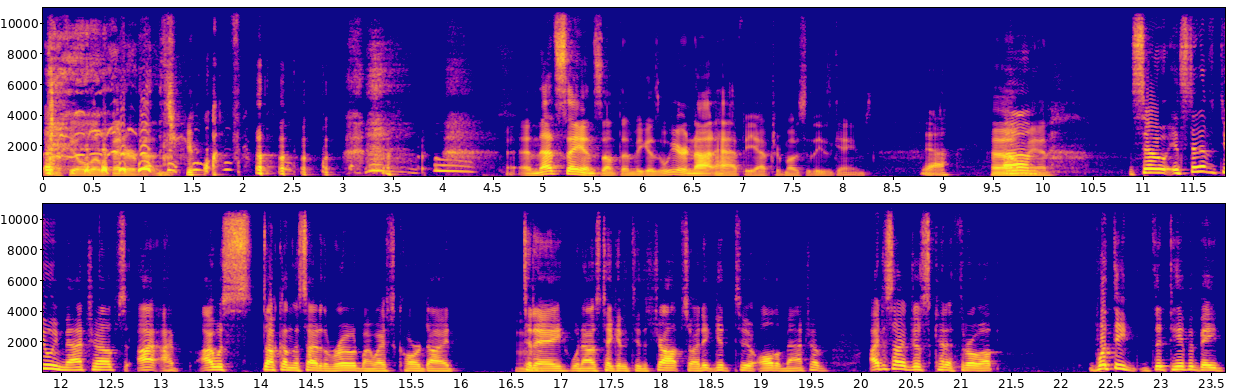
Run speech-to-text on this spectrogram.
You want to feel a little better about your life. and that's saying something because we are not happy after most of these games. Yeah. Oh Um, man. So instead of doing matchups, I, I I was stuck on the side of the road. My wife's car died today when I was taking it to the shop, so I didn't get to all the matchups. I decided to just kind of throw up what they the Tampa Bay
